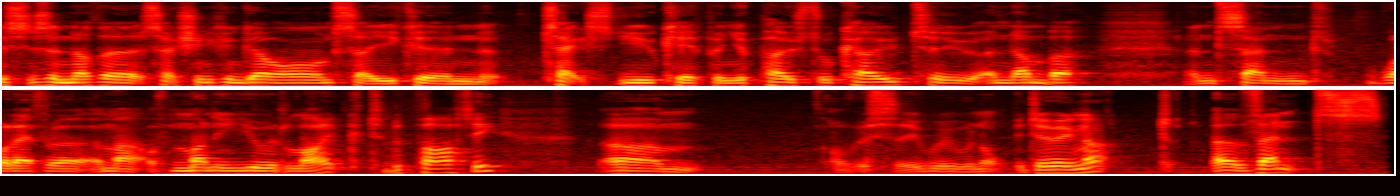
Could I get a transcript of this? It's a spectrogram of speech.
this is another section you can go on. So you can text UKIP and your postal code to a number and send whatever amount of money you would like to the party. Um, obviously, we will not be doing that. Events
